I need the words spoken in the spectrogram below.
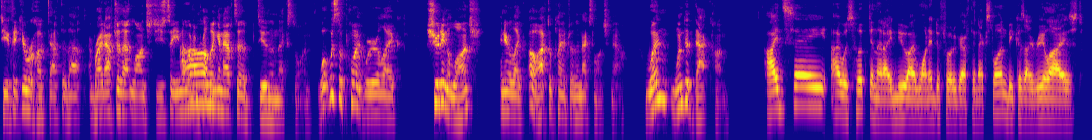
Do you think you were hooked after that? Right after that launch, did you say, you know what, I'm probably um, gonna have to do the next one? What was the point where you're like shooting a launch and you're like, oh, I have to plan for the next launch now? When when did that come? I'd say I was hooked in that I knew I wanted to photograph the next one because I realized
